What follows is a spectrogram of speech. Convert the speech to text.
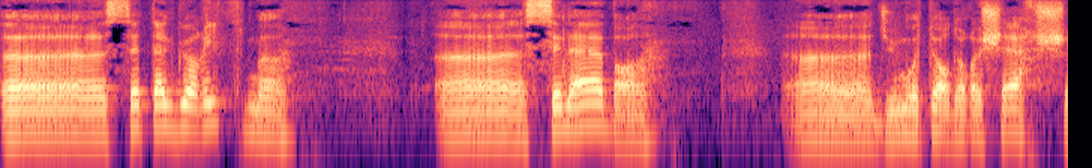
cet algorithme euh, célèbre euh, du moteur de recherche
